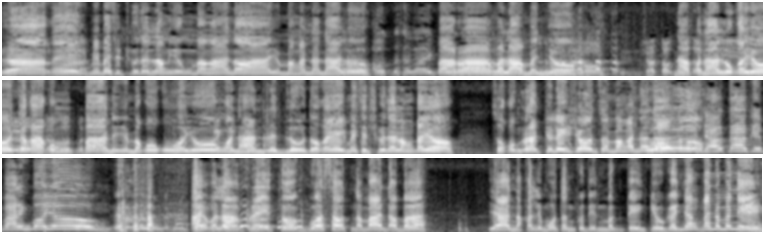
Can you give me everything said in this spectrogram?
Okay, may message ko na lang yung mga ano ha, yung mga nanalo Out na sa live. para malaman nyo Shoutout na panalo kayo tsaka kung paano nyo makukuha yung 100 load. Okay, message ko na lang kayo. So congratulations sa mga Oh, nanalo. shout out kay Paring Boyong. Ay wala, pray to. Buwas out naman, aba. Yan, nakalimutan ko din mag-thank you. Ganyan ka naman eh.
